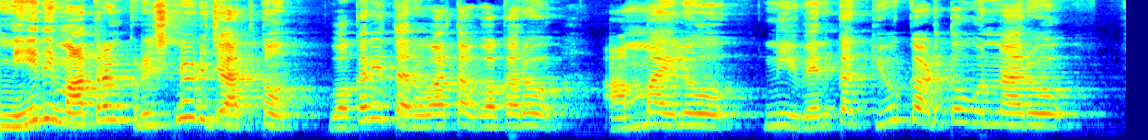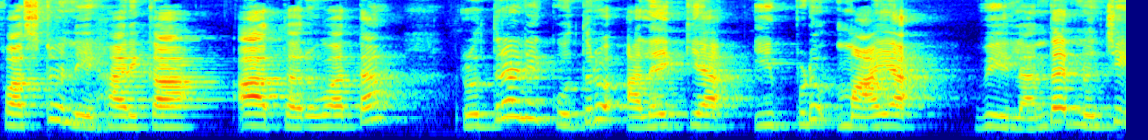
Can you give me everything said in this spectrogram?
నీది మాత్రం కృష్ణుడి జాతకం. ఒకరి తరువాత ఒకరు. అమ్మాయిలు నీ వెనుక క్యూ కడుతూ ఉన్నారు. ఫస్ట్ నిహారిక ఆ తరువాత రుద్రని కూతురు అలైక్య ఇప్పుడు మాయ. వీళ్ళందరి నుంచి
